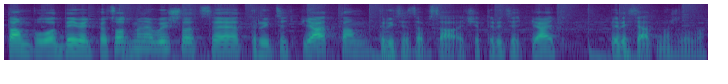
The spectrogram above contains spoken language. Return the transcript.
Там було 9500 мене вийшло, це 35, там 30 записали, чи 35-50, можливо.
